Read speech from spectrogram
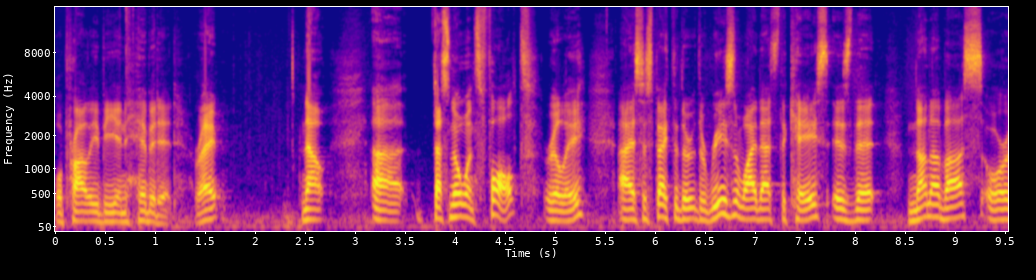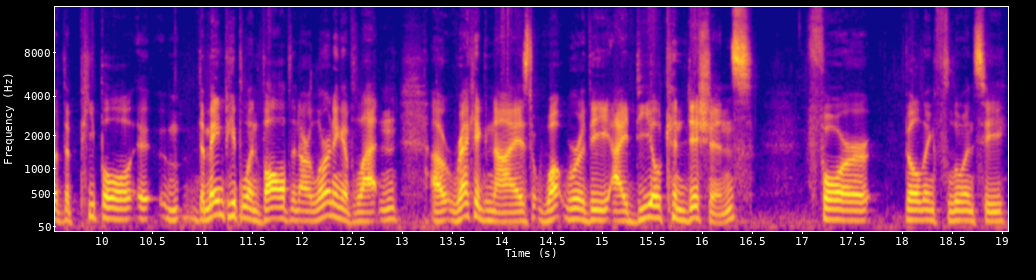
will probably be inhibited, right? Now, uh, that's no one's fault, really. I suspect that the, the reason why that's the case is that none of us or the people, uh, the main people involved in our learning of Latin, uh, recognized what were the ideal conditions for building fluency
